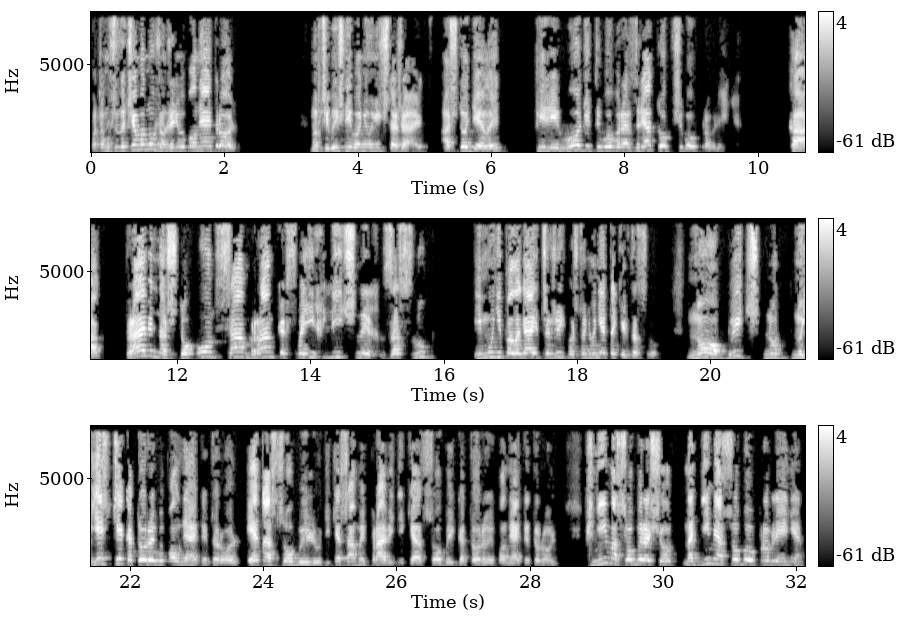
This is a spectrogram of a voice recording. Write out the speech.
Потому что зачем он нужен? Он же не выполняет роль. Но Всевышний его не уничтожает. А что делает? Переводит его в разряд общего управления. Как? Правильно, что он сам в рамках своих личных заслуг, ему не полагается жить, потому что у него нет таких заслуг. Но, быть, но, но есть те, которые выполняют эту роль. Это особые люди, те самые праведники особые, которые выполняют эту роль. К ним особый расчет, над ними особое управление.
